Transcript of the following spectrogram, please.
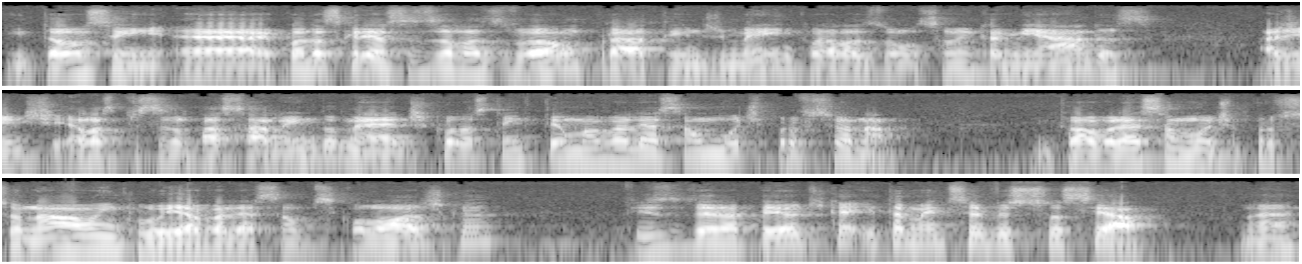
Então, assim, é, quando as crianças elas vão para atendimento, elas vão, são encaminhadas, a gente, elas precisam passar além do médico, elas têm que ter uma avaliação multiprofissional. Então, a avaliação multiprofissional inclui avaliação psicológica, fisioterapêutica e também de serviço social, né?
